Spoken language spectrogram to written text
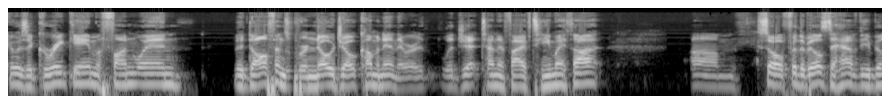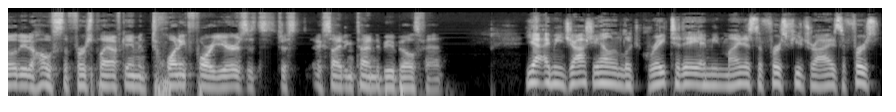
It was a great game, a fun win. The Dolphins were no joke coming in. They were legit ten and five team. I thought. Um, so for the Bills to have the ability to host the first playoff game in 24 years, it's just exciting time to be a Bills fan. Yeah, I mean, Josh Allen looked great today. I mean, minus the first few drives, the first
